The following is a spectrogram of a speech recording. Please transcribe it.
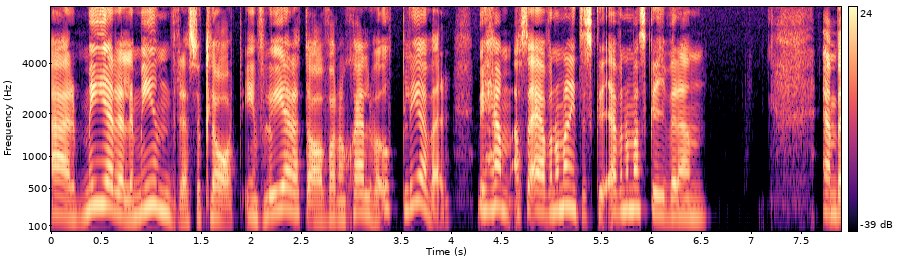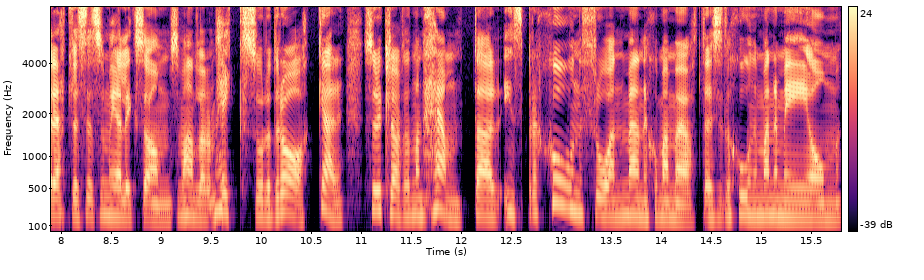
är mer eller mindre såklart influerat av vad de själva upplever. Vi hem, alltså även, om man inte skri, även om man skriver en en berättelse som, är liksom, som handlar om häxor och drakar så är det klart att man hämtar inspiration från människor man möter, situationer man är med om,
